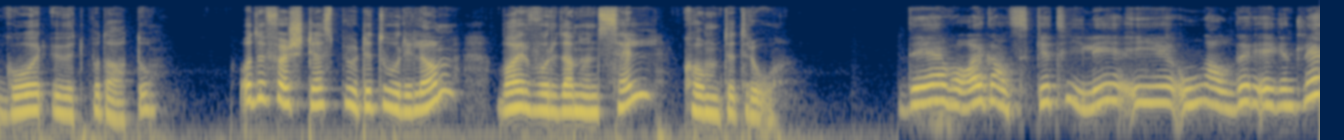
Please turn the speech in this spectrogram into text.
går ut på dato. Og det første jeg spurte Toril om, var hvordan hun selv kom til tro. Det var ganske tidlig i ung alder, egentlig.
